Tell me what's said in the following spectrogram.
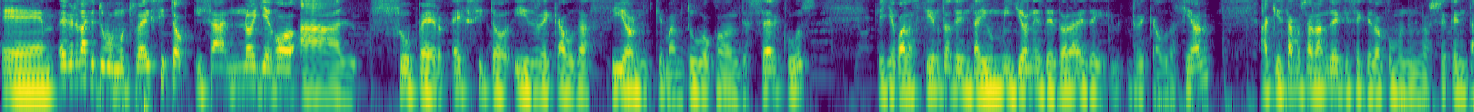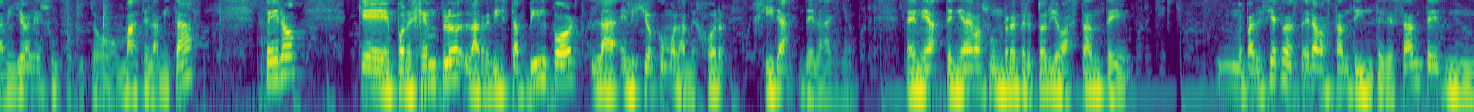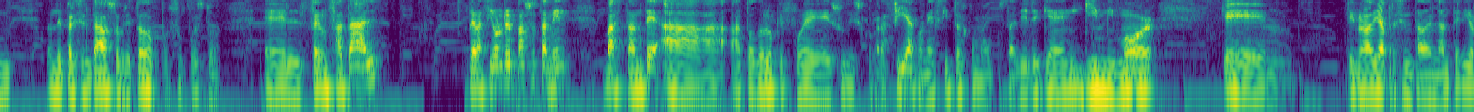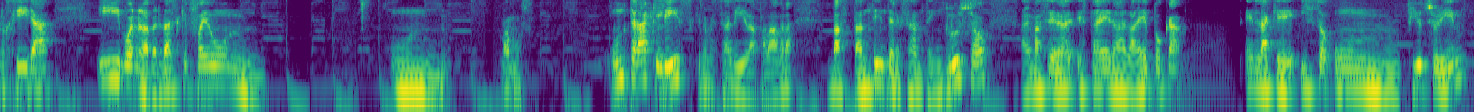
Eh, es verdad que tuvo mucho éxito, quizá no llegó al super éxito y recaudación que mantuvo con The Circus, que llegó a los 131 millones de dólares de recaudación. Aquí estamos hablando de que se quedó como en unos 70 millones, un poquito más de la mitad, pero que, por ejemplo, la revista Billboard la eligió como la mejor gira del año. Tenía, además un repertorio bastante... Me parecía que era bastante interesante, mm, donde presentaba sobre todo, por supuesto, el Femme Fatal, pero hacía un repaso también bastante a, todo lo que fue su discografía, con éxitos como Study Again, Give Me More, que, que no lo había presentado en la anterior gira. Y bueno, la verdad es que fue un. Un. Vamos. Un tracklist, que no me salía la palabra, bastante interesante. Incluso, además, esta era la época en la que hizo un featuring,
